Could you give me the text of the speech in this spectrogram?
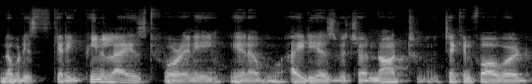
nobody's getting penalized for any you know ideas which are not taken forward,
